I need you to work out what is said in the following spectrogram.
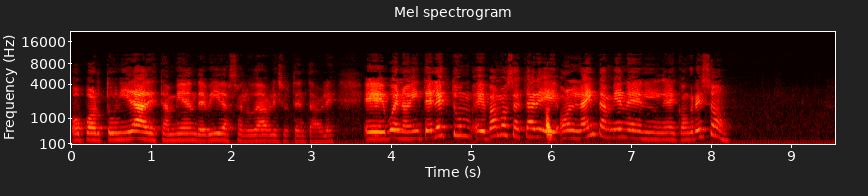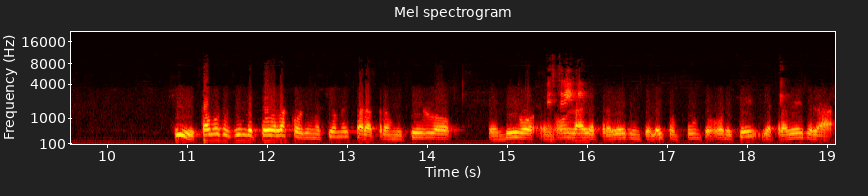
oportunidades también de vida saludable y sustentable. Eh, bueno, Intelectum, eh, ¿vamos a estar eh, online también en, el Congreso? Sí, estamos haciendo todas las coordinaciones para transmitirlo en vivo, en online, a través de intelectum.org y a través de la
